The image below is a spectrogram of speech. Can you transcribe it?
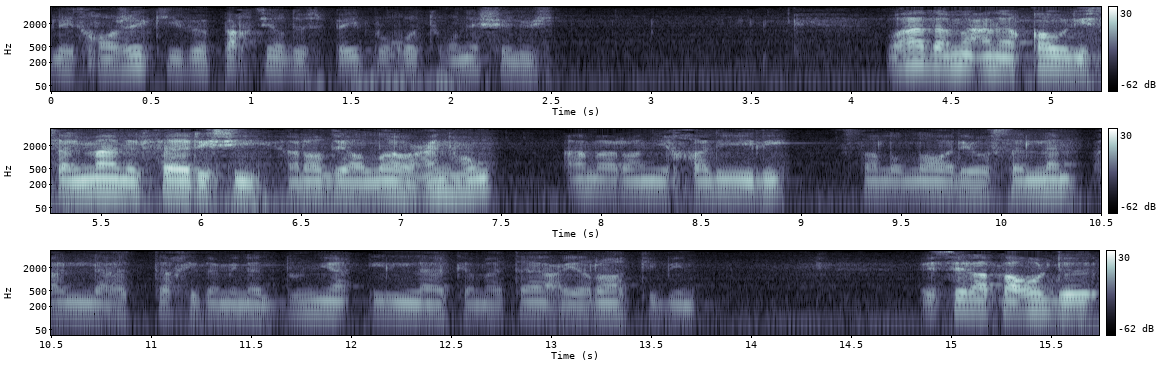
L'étranger qui veut partir de ce pays pour retourner chez lui. وهذا معنى قول سلمان الفارسي رضي الله عنه أمرني خليلي صلى الله عليه وسلم ألا أتخذ من الدنيا إلا كمتاع راكب Et c'est la parole de,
